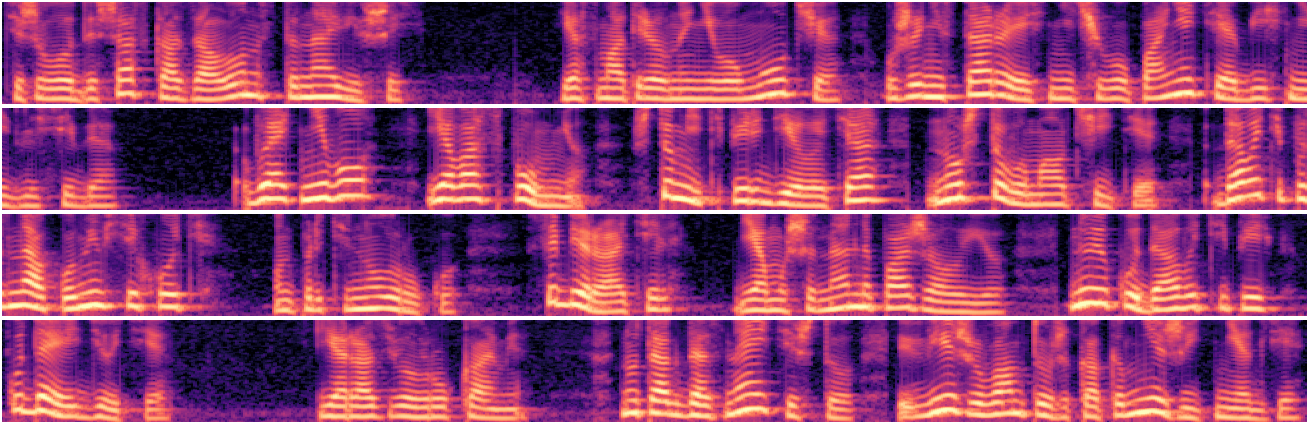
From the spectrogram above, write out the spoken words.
Тяжело дыша, сказал он, остановившись. Я смотрел на него молча, уже не стараясь ничего понять и объяснить для себя. «Вы от него? Я вас помню. Что мне теперь делать, а? Ну что вы молчите? Давайте познакомимся хоть». Он протянул руку. «Собиратель». Я машинально пожал ее. «Ну и куда вы теперь? Куда идете?» Я развел руками. «Ну тогда знаете что? Вижу, вам тоже, как и мне, жить негде.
